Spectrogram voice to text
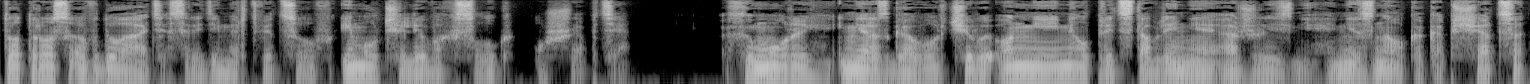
тот рос в Дуате среди мертвецов и молчаливых слуг у Шепте. Хмурый, неразговорчивый, он не имел представления о жизни, не знал, как общаться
